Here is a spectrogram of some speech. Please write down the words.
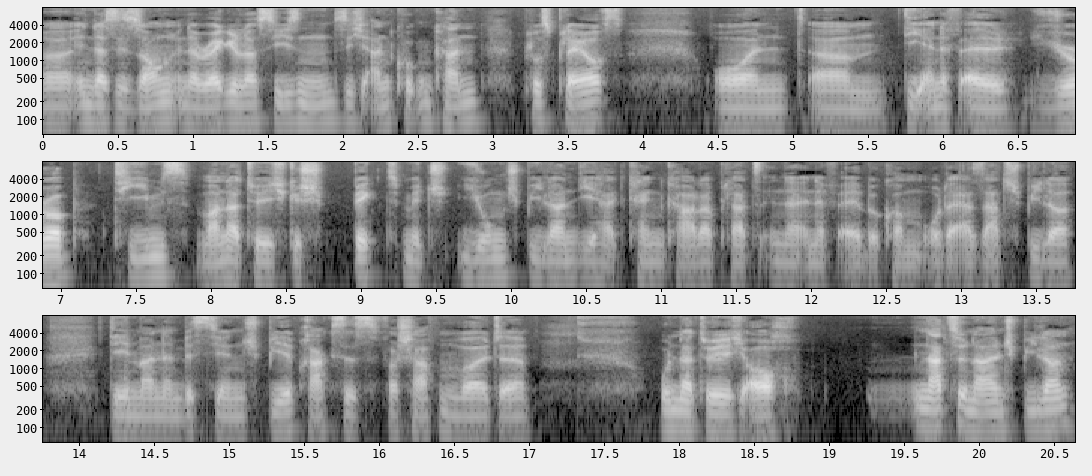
äh, in der Saison, in der Regular Season sich angucken kann, plus Playoffs. Und ähm, die NFL Europe Teams waren natürlich gespickt mit jungen Spielern, die halt keinen Kaderplatz in der NFL bekommen oder Ersatzspieler, denen man ein bisschen Spielpraxis verschaffen wollte. Und natürlich auch nationalen Spielern,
